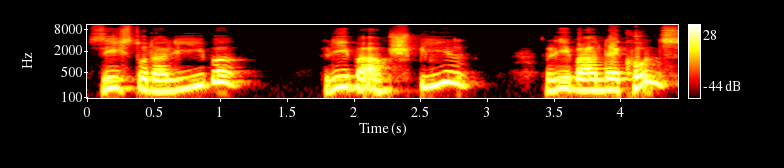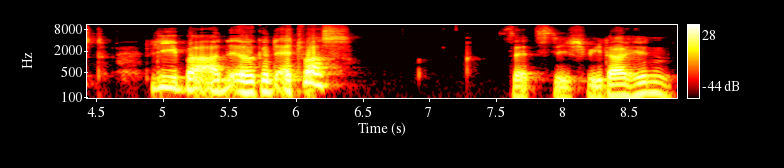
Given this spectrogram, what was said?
Siehst du da Liebe? Liebe am Spiel? Liebe an der Kunst? Liebe an irgendetwas? Setz dich wieder hin.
